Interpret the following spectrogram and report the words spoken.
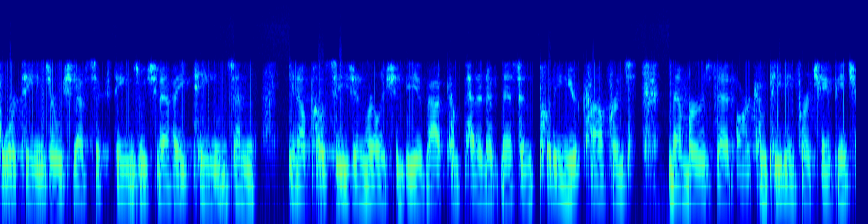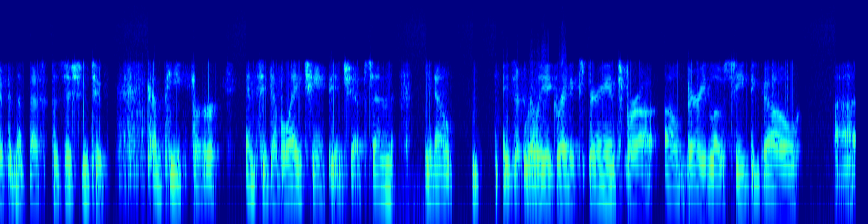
four teams or we should have six teams, we should have eight teams. And, you know, postseason really should be about competitiveness and putting your conference members that are competing for a championship in the best position to compete for NCAA championships. And, you know, is it really a great experience for a, a very low seed to go uh,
